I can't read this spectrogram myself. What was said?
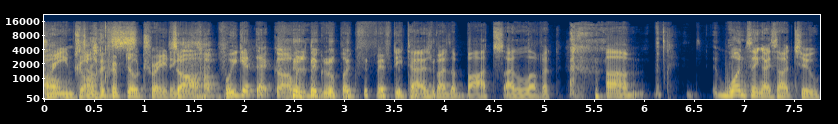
Oh, dreams God, through crypto trading. Stop. We get that comment in the group like 50 times by the bots. I love it. Um, one thing I thought too,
